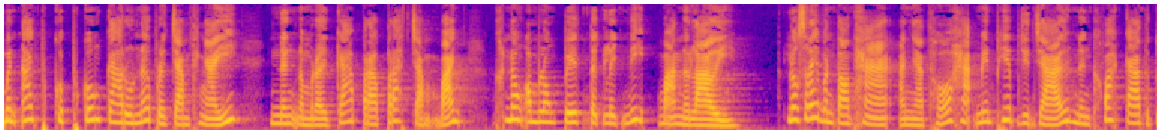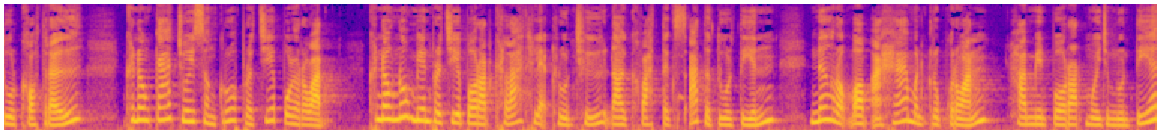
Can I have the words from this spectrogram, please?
មិនអាចផ្គត់ផ្គង់ការរស់នៅប្រចាំថ្ងៃនិងតម្រូវការប្រើប្រាស់ចាំបាច់ក្នុងអំឡុងពេលទឹកលិចនេះបាននៅឡើយលោកស្រីបន្តថាអាញាធរហាក់មានភាពយឺតយ៉ាវនិងខ្វះការទទួលខុសត្រូវក្នុងការជួយសង្គ្រោះប្រជាពលរដ្ឋក្នុងនោះមានប្រជាពលរដ្ឋខ្លះធ្លាក់ខ្លួនឈឺដោយខ្វះទឹកស្អាតទទួលទាននិងរបបអាហារមិនគ្រប់គ្រាន់ហើយមានពលរដ្ឋមួយចំនួនទៀត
